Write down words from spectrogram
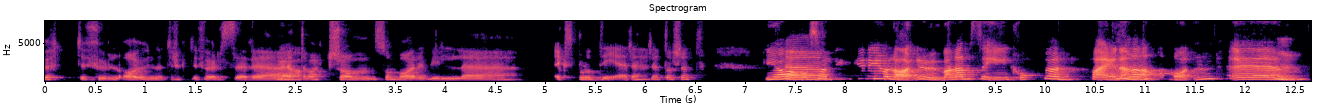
bøtte full av undertrykte følelser eh, Ja. etter hvert, som, som bare vil eh, eksplodere, rett og slett. Ja, og så ligger det jo lager ubalanse i kroppen på en eller Mm. andre måten. Eh, Mm.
